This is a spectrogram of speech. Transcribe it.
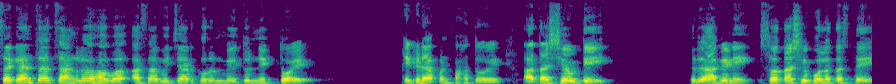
सगळ्यांचं चांगलं व्हावं असा विचार करून मी इथून निघतोय. इकडे आपण पाहतोय आता शेवटी रागिणी स्वतःशी बोलत असते.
